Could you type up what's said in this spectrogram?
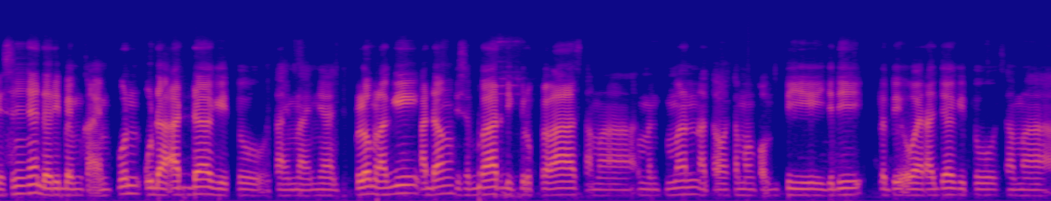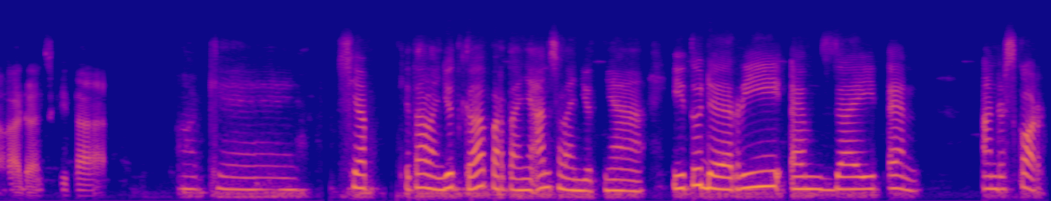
Biasanya dari BMKM pun udah ada gitu timelinenya. Belum lagi kadang disebar di grup kelas sama teman-teman atau sama kompi. Jadi lebih aware aja gitu sama keadaan sekitar. Oke. Okay. Siap, kita lanjut ke pertanyaan selanjutnya. Itu dari MZN underscore.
